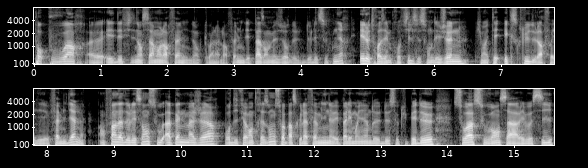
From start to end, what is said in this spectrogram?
pour pouvoir euh, aider financièrement leur famille. Donc voilà, leur famille n'est pas en mesure de, les soutenir. Et le troisième profil, ce sont des jeunes qui ont été exclus de leur foyer familial en fin d'adolescence ou à peine majeurs pour différentes raisons, soit parce que la famille n'avait pas les moyens de, de s'occuper d'eux, soit souvent ça arrive aussi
